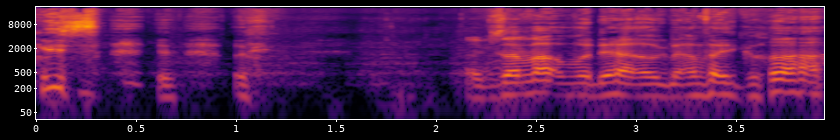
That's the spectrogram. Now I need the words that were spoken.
Nagsama mo diha og namay ko ha.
